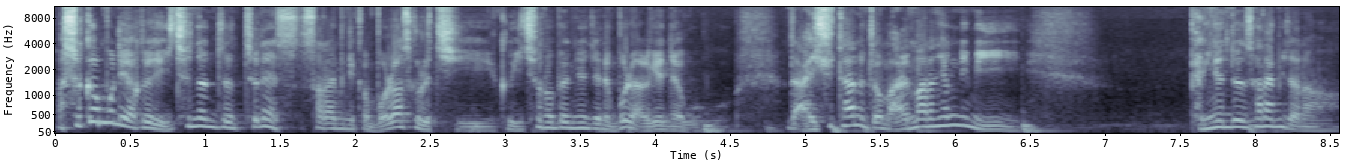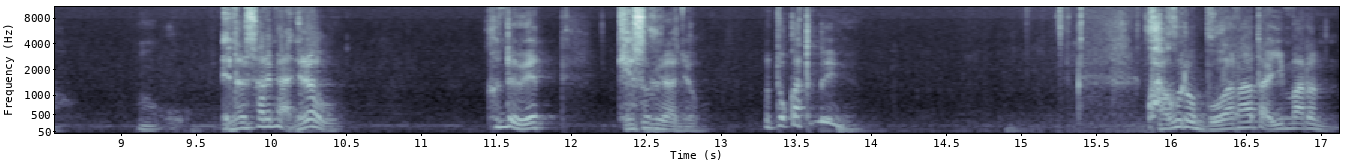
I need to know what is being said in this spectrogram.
아, 석가모니가 그 2000년 전에 사람이니까 몰라서 그렇지. 그 2500년 전에 뭘 알겠냐고. 근데 아인슈타인은 좀 알만한 형님이 100년 전 사람이잖아. 어, 옛날 사람이 아니라고. 근데 왜 개소리를 하냐고. 똑같은 거예요. 과거로 무한하다 이 말은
